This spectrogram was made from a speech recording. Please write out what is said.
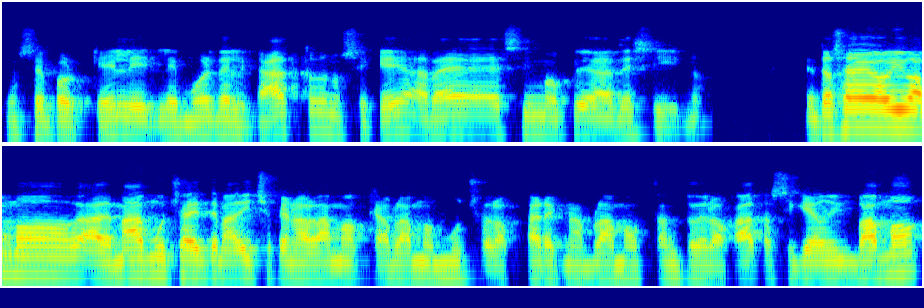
no sé por qué, le, muerde el gato, no sé qué, a ver si me puede decir, ¿no? Entonces hoy vamos, además mucha gente me ha dicho que no hablamos, que hablamos mucho de los perros, que no hablamos tanto de los gatos, así que hoy vamos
